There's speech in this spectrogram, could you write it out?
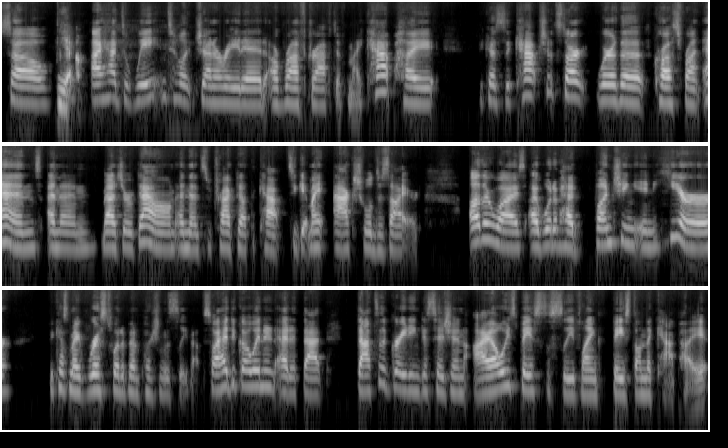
So yeah, I had to wait until it generated a rough draft of my cap height because the cap should start where the cross front ends and then measure down and then subtract out the cap to get my actual desired. Otherwise, I would have had bunching in here because my wrist would have been pushing the sleeve up. So I had to go in and edit that. That's a grading decision. I always base the sleeve length based on the cap height.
